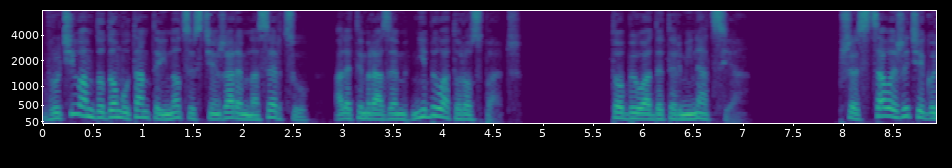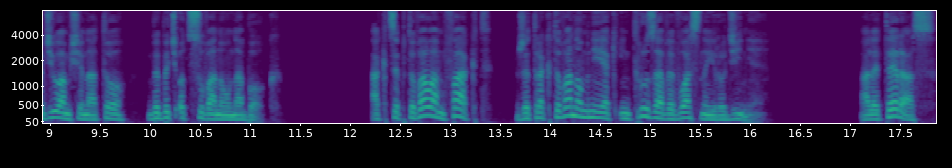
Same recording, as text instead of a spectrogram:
Wróciłam do domu tamtej nocy z ciężarem na sercu, ale tym razem nie była to rozpacz. To była determinacja. Przez całe życie godziłam się na to, by być odsuwaną na bok. Akceptowałam fakt, że traktowano mnie jak intruza we własnej rodzinie. Ale teraz,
